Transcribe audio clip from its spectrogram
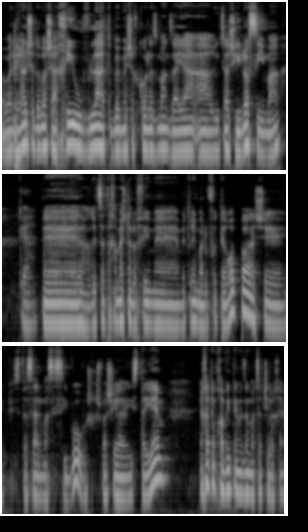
אבל נראה לי שהדבר שהכי הובלט במשך כל הזמן זה היה הריצה שהיא לא סיימה. כן. ריצת החמשת אלפים מטרים באלופות אירופה, שפספסה למעשה סיבוב, שחשבה שיסתיים. איך אתם חוויתם את זה מהצד שלכם?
